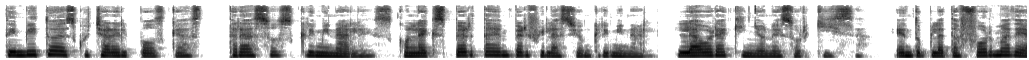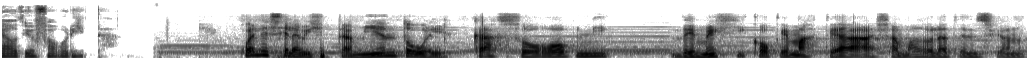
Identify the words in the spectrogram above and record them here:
te invito a escuchar el podcast Trazos Criminales con la experta en perfilación criminal, Laura Quiñones Orquiza, en tu plataforma de audio favorita. ¿Cuál es el avistamiento o el caso ovni de México que más te ha llamado la atención?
